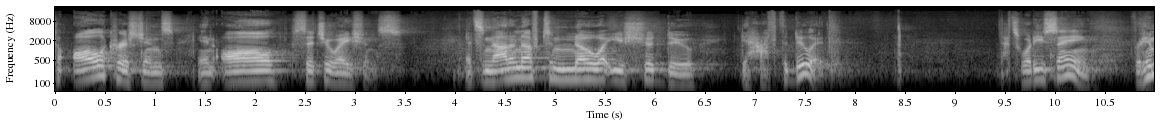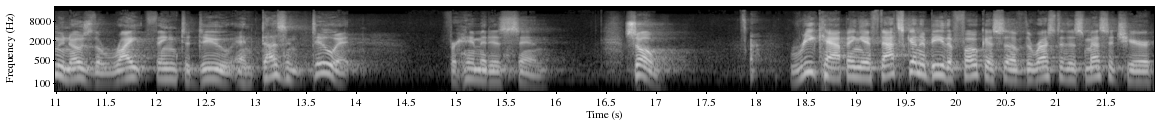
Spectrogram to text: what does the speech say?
to all Christians in all situations. It's not enough to know what you should do, you have to do it. That's what he's saying. For him who knows the right thing to do and doesn't do it, for him it is sin. So, recapping, if that's going to be the focus of the rest of this message here,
